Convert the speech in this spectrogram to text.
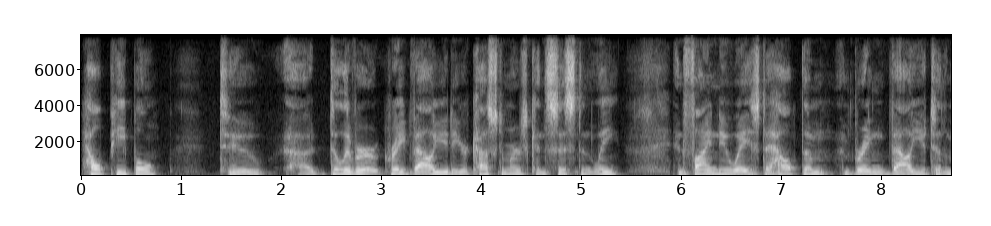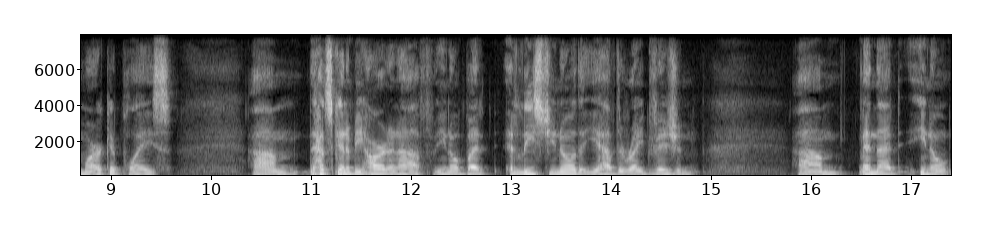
help people, to uh, deliver great value to your customers consistently, and find new ways to help them and bring value to the marketplace, um, that's going to be hard enough, you know, but at least you know that you have the right vision. Um, and that, you know,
